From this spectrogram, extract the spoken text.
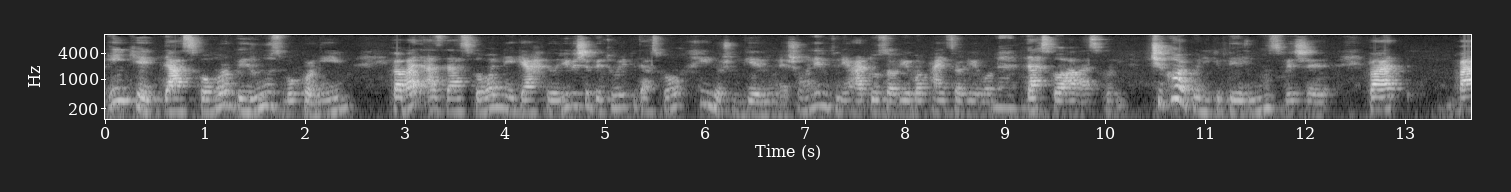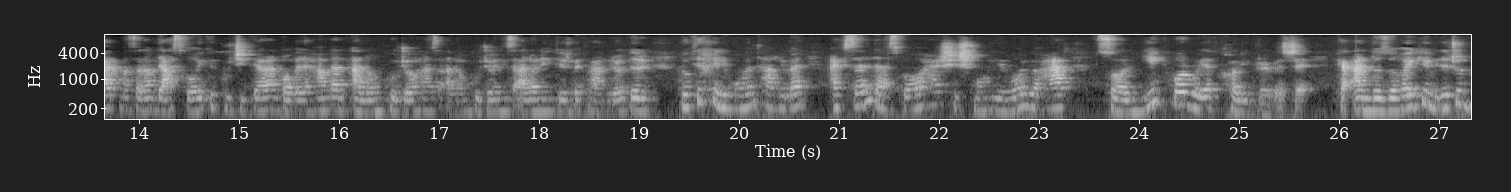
اینکه دستگاه ها رو بروز بکنیم و بعد از دستگاه نگهداری بشه به طوری که دستگاه ها خیلیشون گرونه. شما نمی‌تونی هر دو سال یه بار پنج سال یه بار دستگاه عوض کنی. چیکار کنی که بروز بشه؟ بعد بعد مثلا دستگاهی که کوچیکترن قابل حملن الان کجا هست الان کجا نیست الان احتیاج به تعمیرات داره. نکته خیلی مهم تقریبا اکثر دستگاه ها هر شش ماه بار یا هر سال یک بار باید کالیبره بشه. که اندازه هایی که میده چون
